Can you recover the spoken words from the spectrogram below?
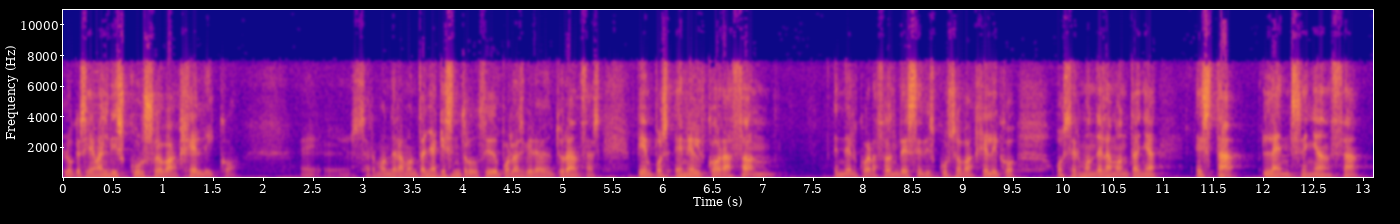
lo que se llama el discurso evangélico el eh, sermón de la montaña que es introducido por las bienaventuranzas. Bien, pues en el corazón, en el corazón de ese discurso evangélico o sermón de la montaña está la enseñanza,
